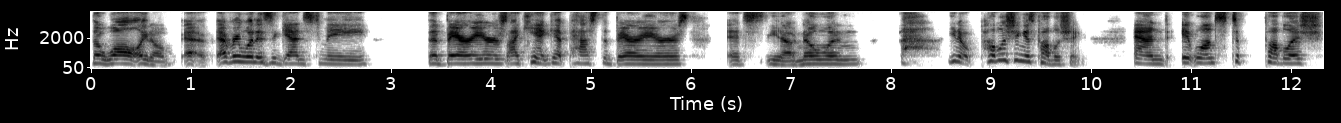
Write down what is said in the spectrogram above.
the wall, you know, everyone is against me. The barriers, I can't get past the barriers. It's, you know, no one, you know, publishing is publishing and it wants to publish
